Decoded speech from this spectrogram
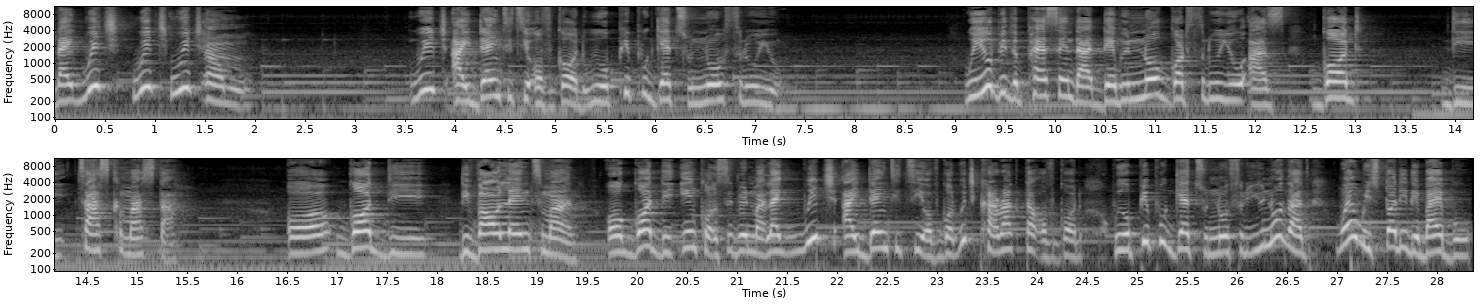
like which which which um which identity of God will people get to know through you? Will you be the person that they will know God through you as God the taskmaster or God the the violent man or God the inconsiderate man? Like, which identity of God, which character of God will people get to know through? You know that when we study the Bible,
